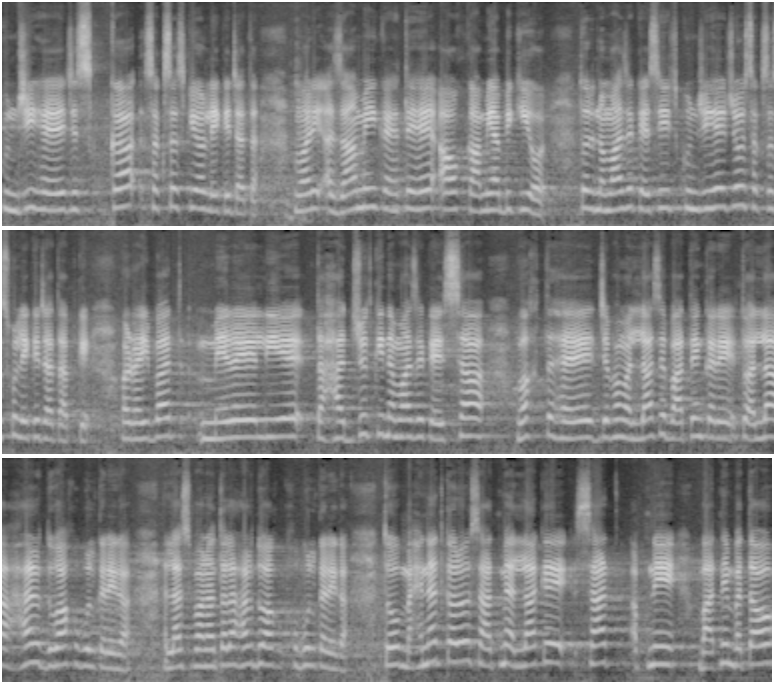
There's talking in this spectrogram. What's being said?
कुंजी है जिसका सक्सेस की ओर लेके जाता। हमारी अज़ा में ही कहते हैं, आओ कामयाबी की ओर। तो नमाज़ एक ऐसी कुंजी है जो सक्सेस को लेके जाता आपके। और रही बात, मेरे लिए तहजद की नमाज़ एक ऐसा वक्त है, जब हम अल्लाह से बातें करें तो अल्लाह हर दुआ कबूल करेगा। अल्लाह सुबहाना तला हर दुआ कबूल करेगा। तो मेहनत करो, साथ में अल्लाह के साथ अपने बातें बताओ।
